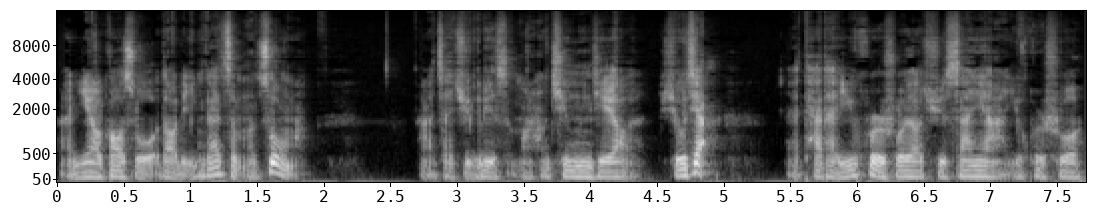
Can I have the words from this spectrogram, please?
啊，你要告诉我到底应该怎么做嘛？啊，再举个例子，马上清明节要休假，哎，太太一会儿说要去三亚，一会儿说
